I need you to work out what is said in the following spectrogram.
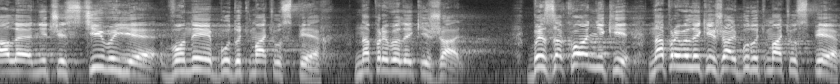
але нечестиві вони будуть мати успіх, на превеликий жаль. Беззаконники, на превеликий жаль, будуть мати успіх.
